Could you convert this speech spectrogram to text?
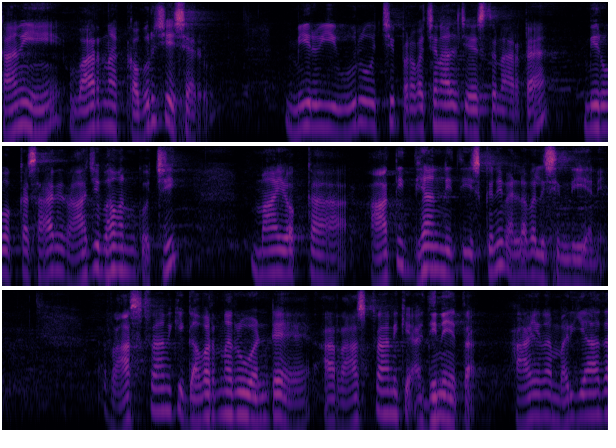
కానీ వారు నాకు కబురు చేశారు. మీరు ఈ ఊరు వచ్చి ప్రవచనాలు చేస్తున్నారట. మీరు ఒక్కసారి రాజభవన్కి వచ్చి మా యొక్క ఆతిథ్యాన్ని తీసుకుని వెళ్ళవలసింది అని. రాష్ట్రానికి గవర్నరు అంటే ఆ రాష్ట్రానికి అధినేత. ఆయన మర్యాద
